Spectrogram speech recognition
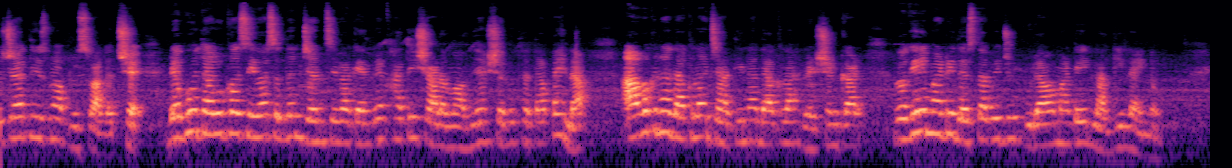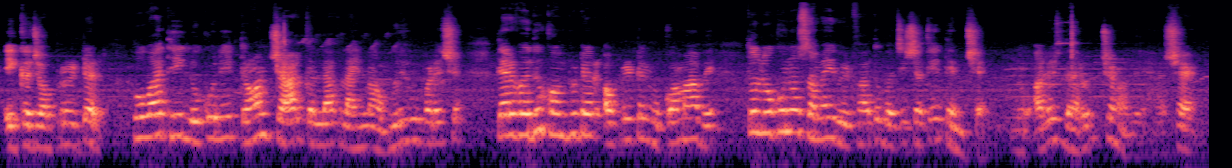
ન્યૂઝમાં આપનું સ્વાગત છે. ડભોઈ તાલુકા સેવા સદન જનસેવા કેન્દ્ર ખાતે શાળામાં અભ્યાસ શરૂ થતા પહેલા આવકના દાખલા, જાતિના દાખલા, રેશન કાર્ડ વગેરે માટે દસ્તાવેજો પુરાવા માટે લાગી લાઈનો. એક જ ઓપરેટર હોવાથી લોકોને ત્રણ ચાર કલાક લાઈનમાં ઊભું રહેવું પડે છે. ત્યારે વધુ કોમ્પ્યુટર ઓપરેટર મૂકવામાં આવે તો લોકોનો સમય વેડફાતો બચી શકે તેમ છે. અરજદારો જણાવી રહ્યા છે.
